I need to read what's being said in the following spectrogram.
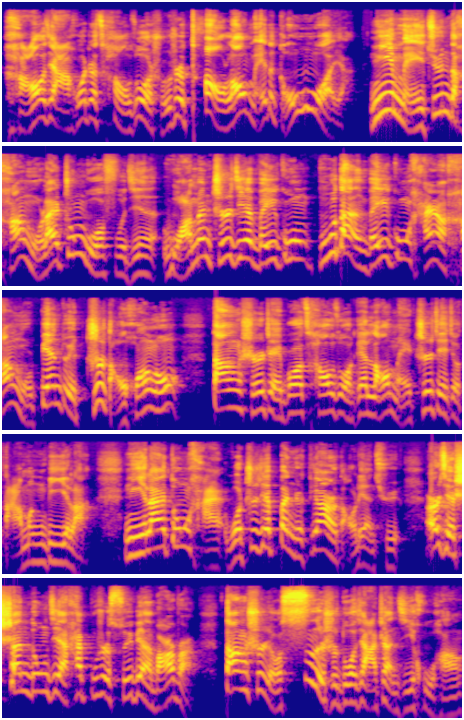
好家伙，这操作属于是套老美的狗窝呀！你美军的航母来中国附近，我们直接围攻，不但围攻，还让航母编队直捣黄龙。当时这波操作给老美直接就打懵逼了。你来东海，我直接奔着第二岛链去，而且山东舰还不是随便玩玩。当时有四十多架战机护航，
